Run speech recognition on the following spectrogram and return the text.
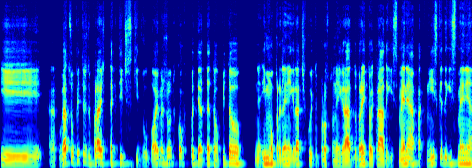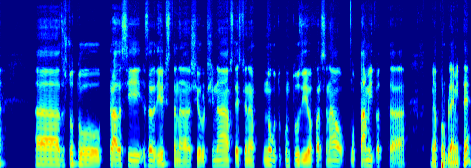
И а, когато се опиташ да правиш тактически двубой, между другото, колкото пъти Артета е опитал, има определени играчи, които просто не играят добре и той трябва да ги сменя, а пак не иска да ги сменя, защото трябва да си, заради липсата на широчина, вследствие на многото контузии в Арсенал, оттам идват а, проблемите.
